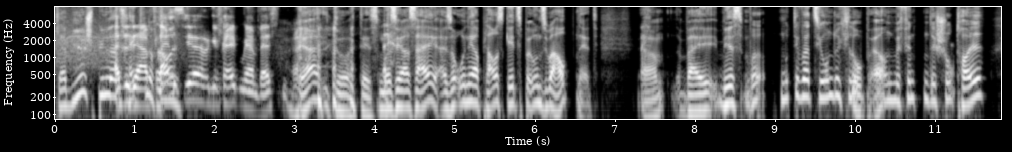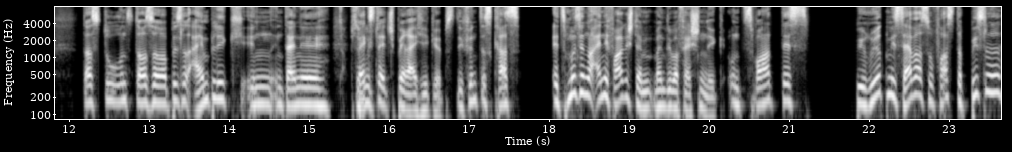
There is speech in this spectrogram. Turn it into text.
Klavierspieler, Also der. Applaus hier gefällt mir am besten. Ja, du, das muss ja sein. Also ohne Applaus geht es bei uns überhaupt nicht. Ja, weil mir ist Motivation durch Lob. Ja, und wir finden das schon toll, dass du uns da so ein bisschen Einblick in, in deine. Backstage-Bereiche gibst. Ich finde das krass. Jetzt muss ich noch eine Frage stellen, mein lieber Fashion Nick. Und zwar das berührt mich selber so fast ein bisschen.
